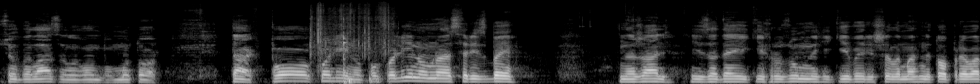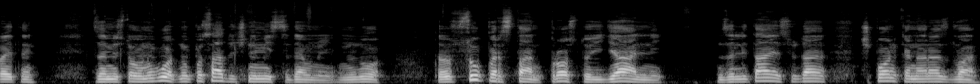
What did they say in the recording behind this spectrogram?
все вилазило вам в мотор. Так, по коліну. По коліну в нас різьби, на жаль, із-за деяких розумних, які вирішили магнито приварити. Замість того, ну от, ну посадочне місце, де воно є. Ну. То супер стан, просто ідеальний. Залітає сюди шпонка на раз-два.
